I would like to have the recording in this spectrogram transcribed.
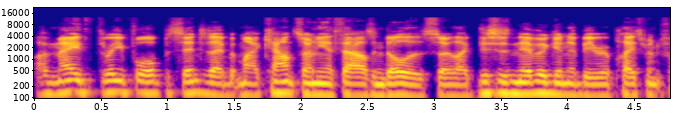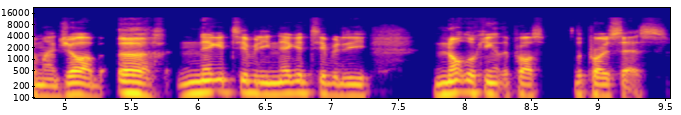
I've made three, four percent today, but my account's only a thousand dollars. So like this is never going to be a replacement for my job. Ugh, negativity, negativity, not looking at the the process.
